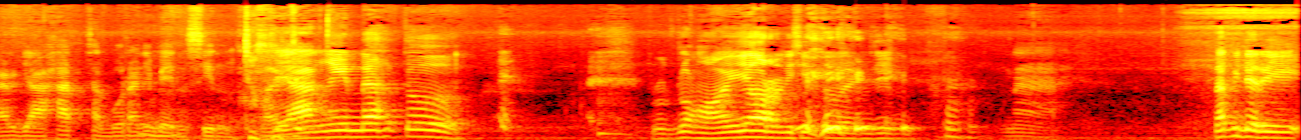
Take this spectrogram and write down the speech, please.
Air jahat campurannya bensin. Bayangin dah tuh. Perut lo ngoyor di situ anjing tapi dari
